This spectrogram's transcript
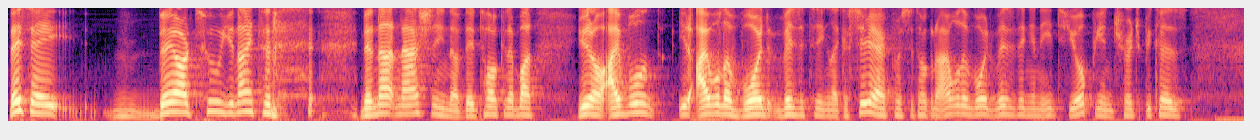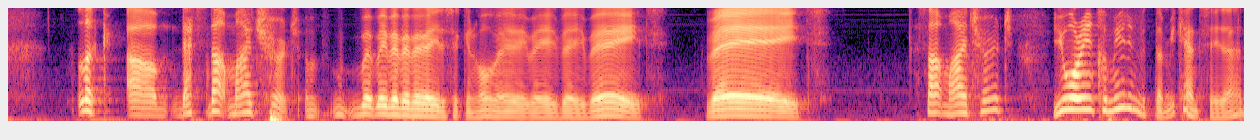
they say they are too united. They're not national enough. They're talking about, you know, I won't you know, I will avoid visiting like a Syriac person talking I will avoid visiting an Ethiopian church because look, um, that's not my church. Wait, wait, wait, wait, wait a second. Hold, wait, wait, wait, wait, wait. That's not my church. You are in communion with them. You can't say that.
